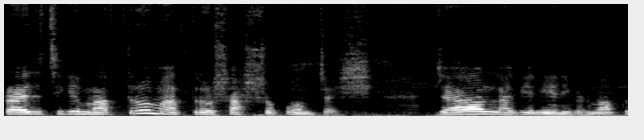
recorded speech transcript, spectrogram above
প্রাইস হচ্ছে গিয়ে মাত্র মাত্র সাতশো পঞ্চাশ। যা লাগিয়ে নিয়ে নেবেন, মাত্র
